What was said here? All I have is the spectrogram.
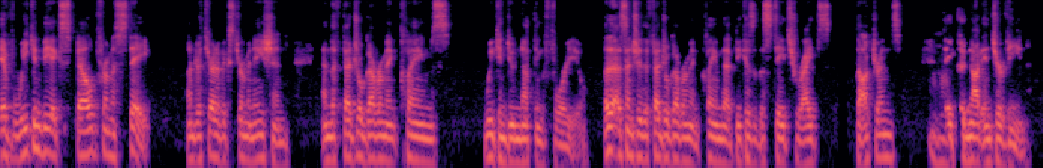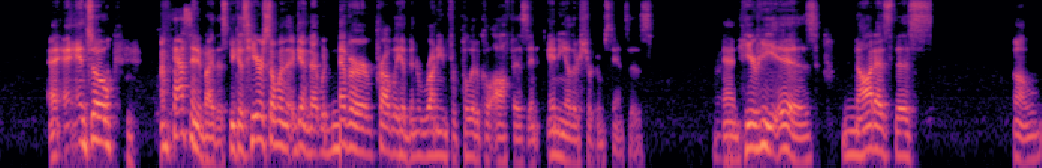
If we can be expelled from a state under threat of extermination, and the federal government claims we can do nothing for you." essentially the federal government claimed that because of the states' rights doctrines, mm-hmm. they could not intervene. And, and, so I'm fascinated by this because here's someone again that would never probably have been running for political office in any other circumstances. Right. And here he is, not as this um,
